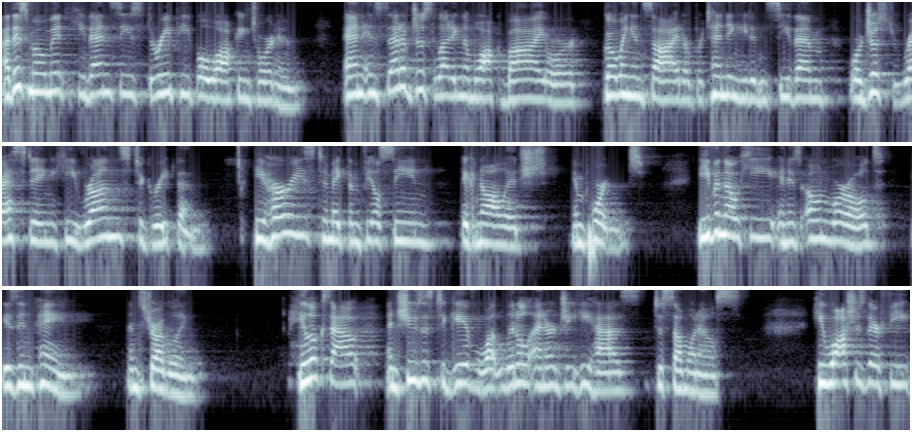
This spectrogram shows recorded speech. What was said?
At this moment, he then sees three people walking toward him. And instead of just letting them walk by or going inside or pretending he didn't see them or just resting, he runs to greet them. He hurries to make them feel seen, acknowledged, important, even though he, in his own world, is in pain and struggling. He looks out and chooses to give what little energy he has to someone else. He washes their feet.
